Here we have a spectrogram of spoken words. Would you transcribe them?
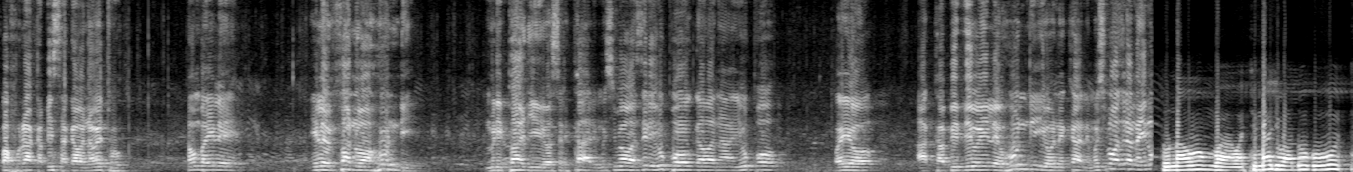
kwa furaha kabisa, gavana wetu, naomba ile ile mfano wa hundi mlipaji wa serikali. Mheshimiwa Waziri yupo, gavana yupo, kwa hiyo akabidhiwe ile hundi ionekane. Mheshimiwa Waziri anainua. Tunaomba wachimbaji wadogo wote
